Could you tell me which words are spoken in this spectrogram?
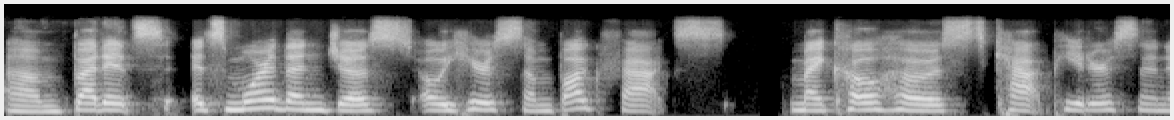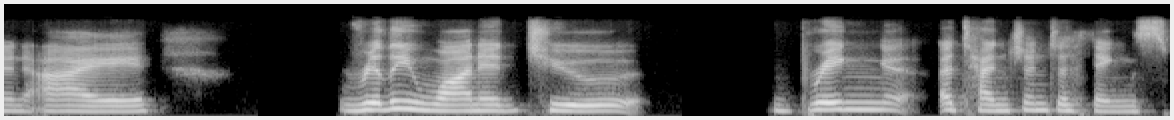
Um, but it's it's more than just oh here's some bug facts. My co-host Kat Peterson and I really wanted to bring attention to things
